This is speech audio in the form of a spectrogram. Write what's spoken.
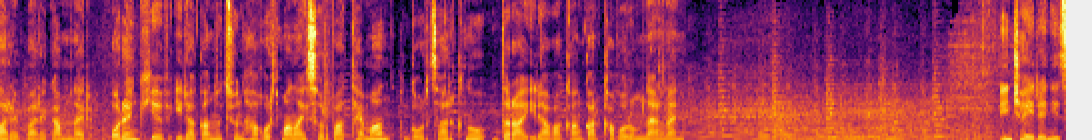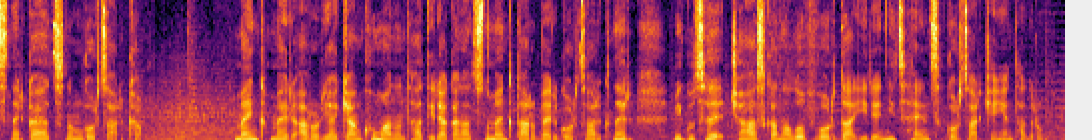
Բարև բարեկամներ, օրենք եւ իրականություն հաղորդման այսօրվա թեման գործարքն ու դրա իրավական կարգավորումներն են։ Ինչ է իրենից ներկայացնում գործարքը։ Մենք մեր առօրյա կյանքում անընդհատ իրականացնում ենք տարբեր գործարքներ, միգուցե չհասկանալով, որ դա իրենից հենց գործարք է ենթադրում։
